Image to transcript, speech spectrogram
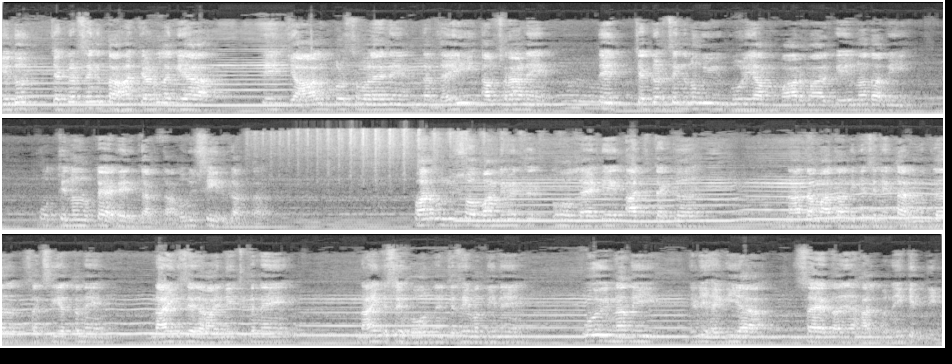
ਜਦੋਂ ਚੱਕੜ ਸਿੰਘ ਤਾਂ ਚੜ੍ਹਨ ਲੱਗਿਆ ਤੇ ਜਾਲ ਪੁਲਿਸ ਵਾਲਿਆਂ ਨੇ, ਨਰਦਈ ਅਫਸਰਾਂ ਨੇ ਤੇ ਚੱਕੜ ਸਿੰਘ ਨੂੰ ਵੀ ਗੋਲੀਆਂ ਮਾਰ-ਮਾਰ ਕੇ ਉਹਨਾਂ ਦਾ ਵੀ ਉੱਥੇ ਇਹਨਾਂ ਨੂੰ ਢਹਿ ਢੇਰੀ ਕਰਤਾ, ਉਹ ਵੀ ਸ਼ਹੀਦ ਕਰਤਾ। ਪਰ 1992 ਤੋਂ ਲੈ ਕੇ ਅੱਜ ਤੱਕ ਨਾ ਤਾਂ ਮਾਤਾ ਦੀ ਕਿਸੇ ਨੇ ਧਾਰਮਿਕ ਸ਼ਖਸੀਅਤ ਨੇ, ਨਾ ਹੀ ਕਿਸੇ ਰਾਜਨੀਤਿਕ ਨੇ ਨਾ ਹੀ ਕਿਸੇ ਹੋਰ ਨੇ, ਜਥੇਬੰਦੀ ਨੇ ਕੋਈ ਇਹਨਾਂ ਦੀ ਜਿਹੜੀ ਹੈਗੀ ਆ ਸਹਾਇਤਾ ਜਾਂ ਹੈਲਪ ਨਹੀਂ ਕੀਤੀ।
